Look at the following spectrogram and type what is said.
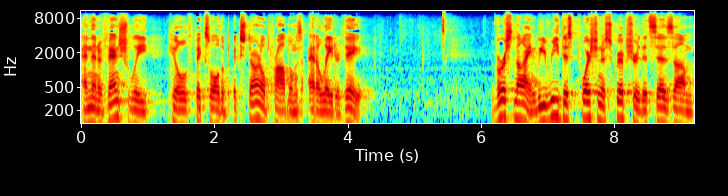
and then eventually he'll fix all the external problems at a later date. Verse 9, we read this portion of scripture that says, um,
